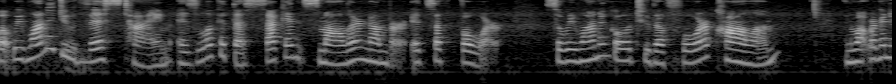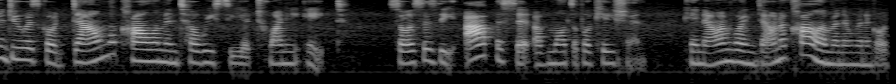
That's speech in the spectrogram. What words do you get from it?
What we want to do this time is look at the second smaller number. It's a 4. So we want to go to the 4 column, and what we're going to do is go down the column until we see a 28. So this is the opposite of multiplication. Okay, now I'm going down a column and I'm going to go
